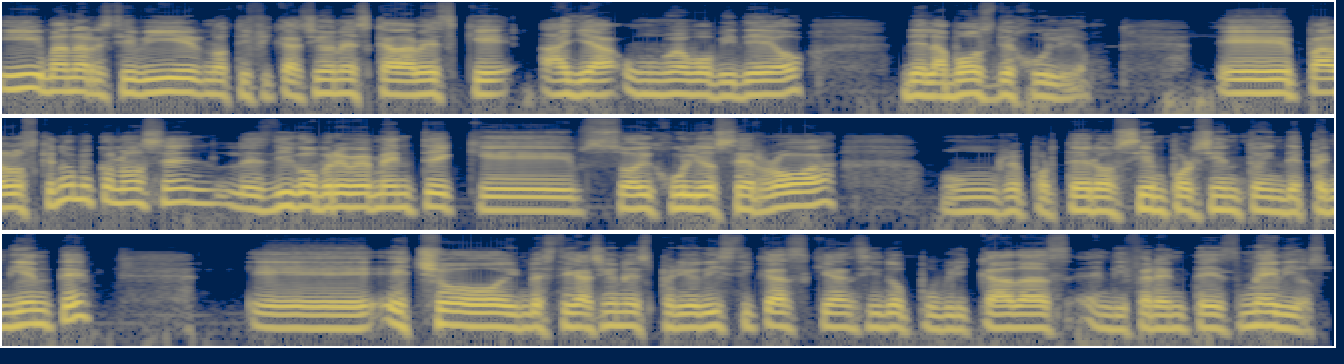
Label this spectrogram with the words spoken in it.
y van a recibir notificaciones cada vez que haya un nuevo video de La Voz de Julio. Eh, para los que no me conocen, les digo brevemente que soy Julio Cerroa, un reportero 100% independiente. He hecho investigaciones periodísticas que han sido publicadas en diferentes medios.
